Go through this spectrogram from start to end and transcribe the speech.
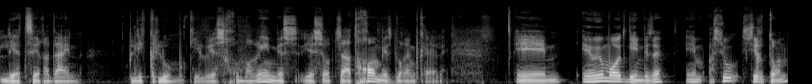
לייצר עדיין בלי כלום כאילו יש חומרים יש יש הוצאת חום יש דברים כאלה. אה, הם היו מאוד גאים בזה הם עשו סרטון.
